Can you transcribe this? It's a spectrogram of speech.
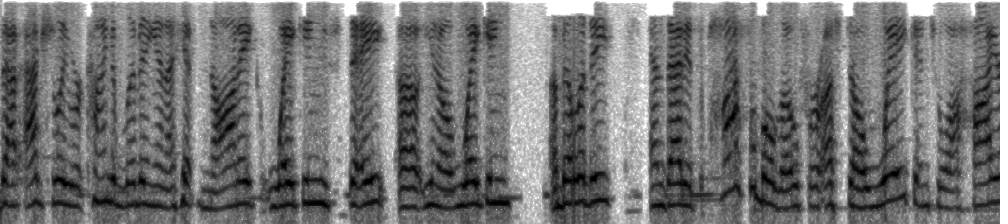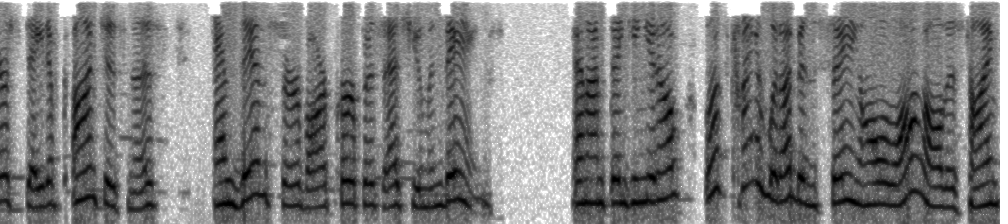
that actually we're kind of living in a hypnotic waking state, uh, you know, waking ability, and that it's possible, though, for us to awaken to a higher state of consciousness and then serve our purpose as human beings. And I'm thinking, you know, well, that's kind of what I've been saying all along all this time.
